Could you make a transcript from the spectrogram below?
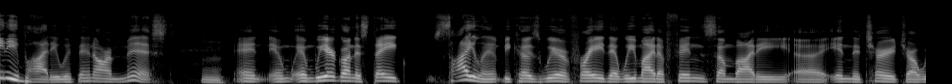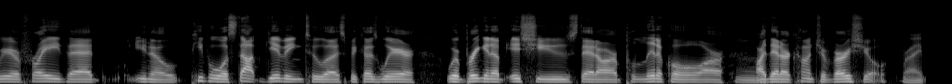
anybody within our midst Mm. and and, and we are going to stay silent because we're afraid that we might offend somebody uh, in the church or we're afraid that you know people will stop giving to us because we're we're bringing up issues that are political or Mm. or that are controversial right.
